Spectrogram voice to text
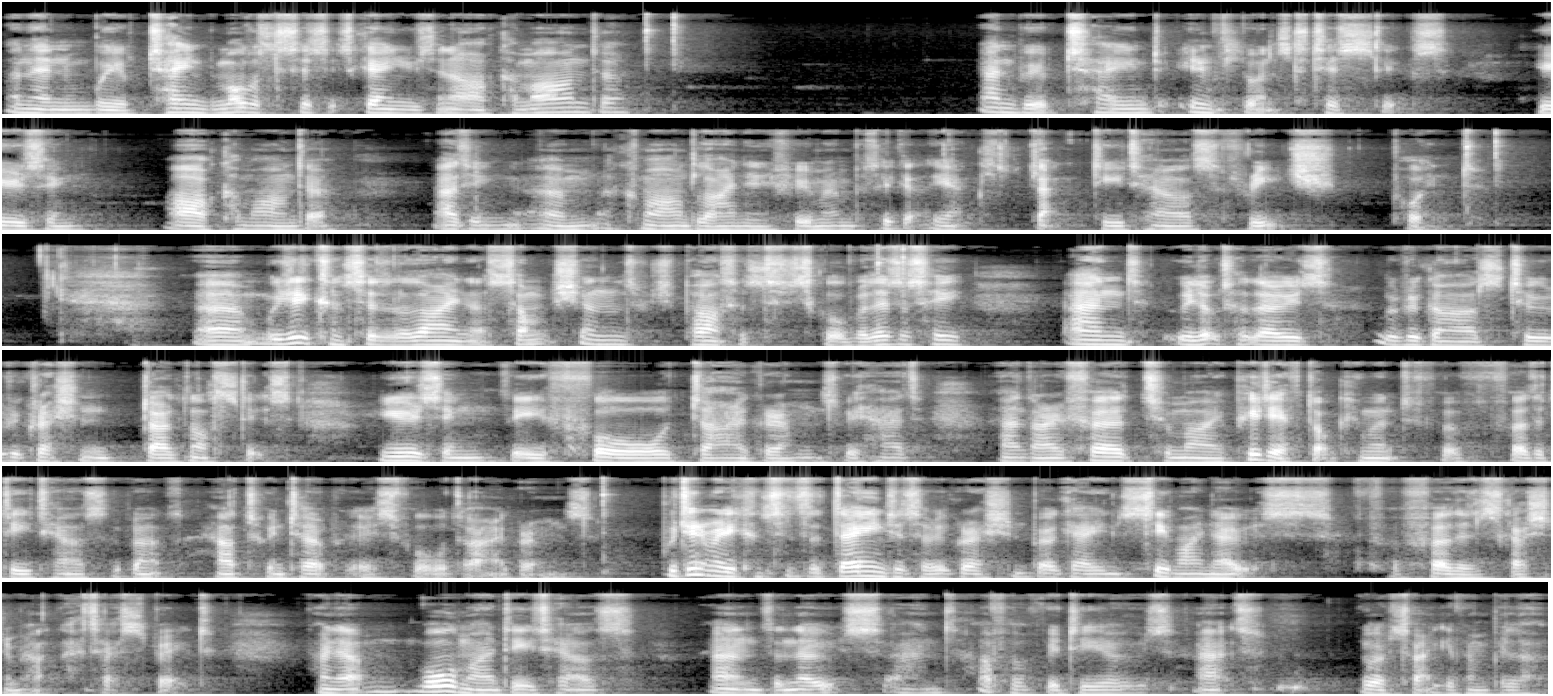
And then we obtained model statistics again using R Commander. And we obtained influence statistics using R Commander, adding um, a command line in if you remember to get the exact details for each point. Um, we did consider the line assumptions, which are part of statistical validity, and we looked at those with regards to regression diagnostics using the four diagrams we had, and I referred to my PDF document for further details about how to interpret those four diagrams. We didn't really consider the dangers of regression, but again, see my notes for further discussion about that aspect. Find out all my details and the notes and other videos at the website given below.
